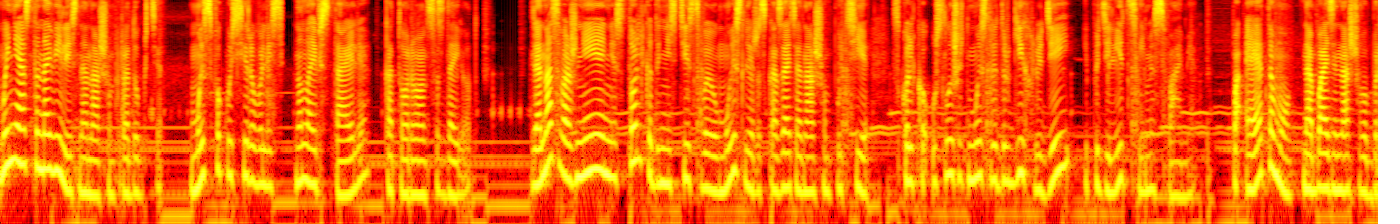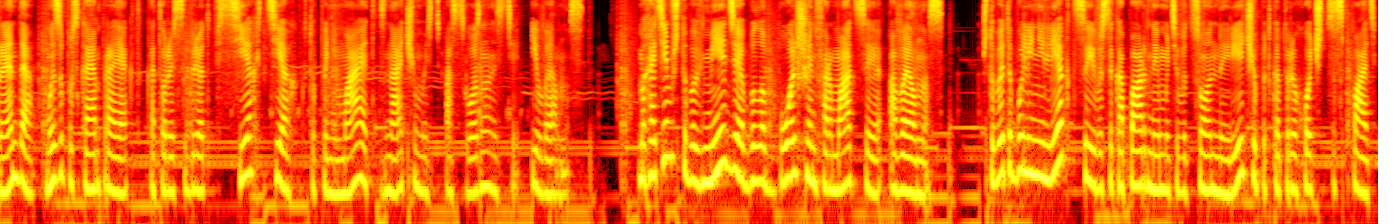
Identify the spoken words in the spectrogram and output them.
Мы не остановились на нашем продукте, мы сфокусировались на лайфстайле, который он создает. Для нас важнее не столько донести свою мысль и рассказать о нашем пути, сколько услышать мысли других людей и поделиться ими с вами. Поэтому на базе нашего бренда мы запускаем проект, который соберет всех тех, кто понимает значимость осознанности и wellness. Мы хотим, чтобы в медиа было больше информации о wellness, чтобы это были не лекции и высокопарные мотивационные речи, под которые хочется спать,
